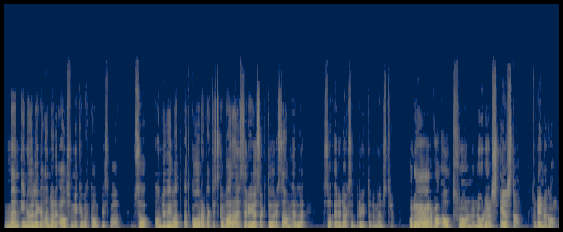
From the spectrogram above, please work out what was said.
Men i nuläget handlar det allt för mycket om ett kompisval. Så om du vill att, att kåren faktiskt ska vara en seriös aktör i samhället så är det dags att bryta det mönstret. Och det här var allt från Nordens äldsta för denna gång.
